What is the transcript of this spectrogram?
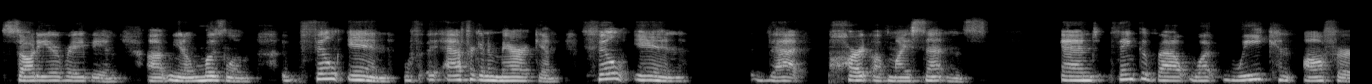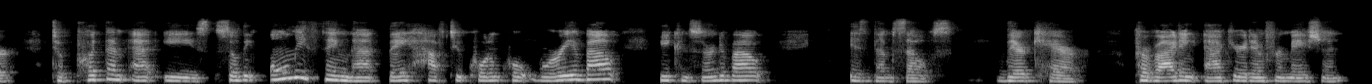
Saudi Arabian, uh, you know, Muslim, fill in African American, fill in that part of my sentence and think about what we can offer to put them at ease. So the only thing that they have to quote unquote worry about, be concerned about, is themselves, their care, providing accurate information,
